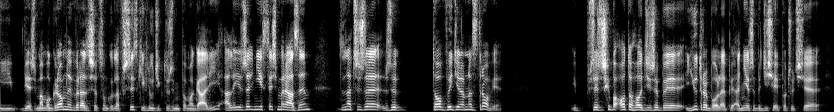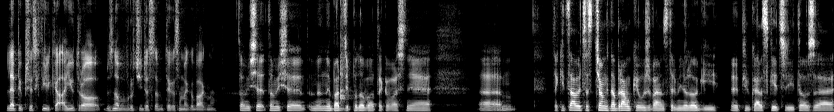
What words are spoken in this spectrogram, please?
I wiesz, mam ogromny wyraz szacunku dla wszystkich ludzi, którzy mi pomagali, ale jeżeli nie jesteśmy razem, to znaczy, że, że to wyjdzie nam na zdrowie. I przecież chyba o to chodzi, żeby jutro było lepiej, a nie żeby dzisiaj poczuć się lepiej przez chwilkę, a jutro znowu wrócić do tego samego bagna. To mi się, to mi się najbardziej podoba taka właśnie taki cały czas ciąg na bramkę, używając terminologii e, piłkarskiej, czyli to, że,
